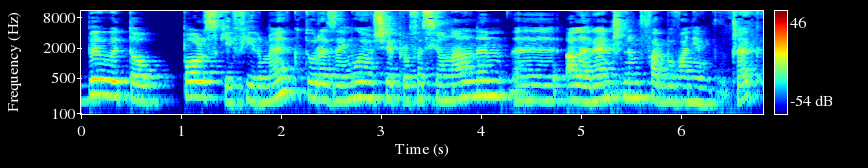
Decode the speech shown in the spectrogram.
Były to polskie firmy, które zajmują się profesjonalnym, y, ale ręcznym farbowaniem włóczek.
